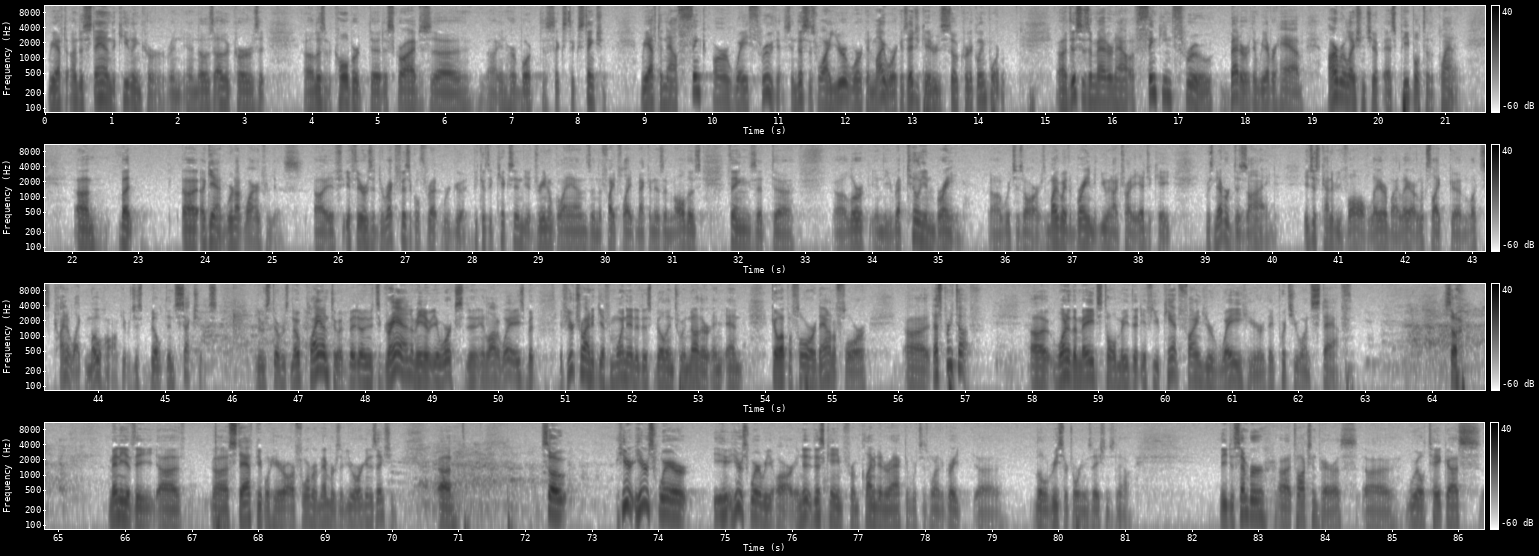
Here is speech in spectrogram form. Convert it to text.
We have to understand the Keeling curve and, and those other curves that Elizabeth Kolbert uh, describes uh, in her book, The Sixth Extinction. We have to now think our way through this. And this is why your work and my work as educators is so critically important. Uh, this is a matter now of thinking through better than we ever have our relationship as people to the planet. Um, but uh, again, we're not wired for this. Uh, if, if there is a direct physical threat, we're good because it kicks in the adrenal glands and the fight flight mechanism and all those things that uh, lurk in the reptilian brain, uh, which is ours. And by the way, the brain that you and I try to educate was never designed. It just kind of evolved layer by layer. It looks like uh, looks kind of like Mohonk. It was just built in sections. There was there was no plan to it, but uh, it's grand. I mean, it, it works in, a lot of ways. But if you're trying to get from one end of this building to another and, and go up a floor or down a floor, uh, that's pretty tough. Uh, one of the maids told me that if you can't find your way here, they put you on staff. So many of the uh, uh, staff people here are former members of your organization. Uh, so here, here's where here's where we are, and this came from Climate Interactive, which is one of the great uh, little research organizations now. The December uh, talks in Paris uh, will take us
